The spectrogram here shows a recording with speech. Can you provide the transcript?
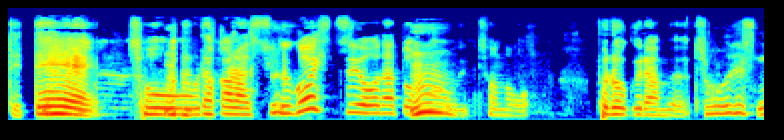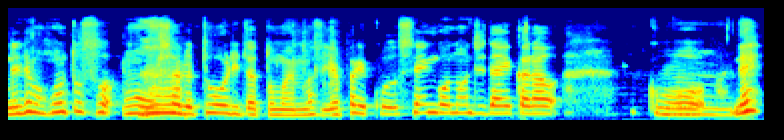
てて、そうだからすごい必要だと思う、うんそのプログラム。そうですね。でも本当そうもうおっしゃる通りだと思います。やっぱりこう戦後の時代からこう、うんね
